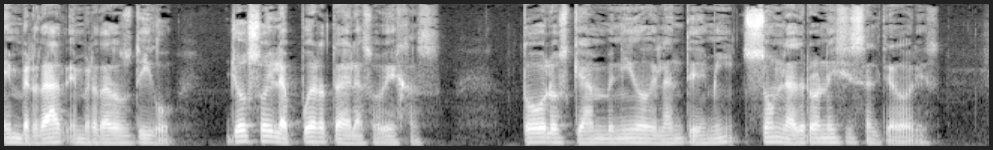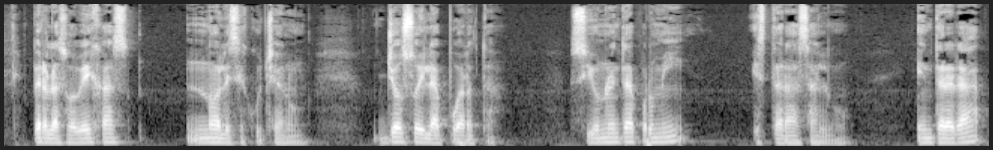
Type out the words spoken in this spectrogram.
En verdad, en verdad os digo, yo soy la puerta de las ovejas. Todos los que han venido delante de mí son ladrones y salteadores, pero las ovejas no les escucharon. Yo soy la puerta. Si uno entra por mí, estará a salvo. Entrará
